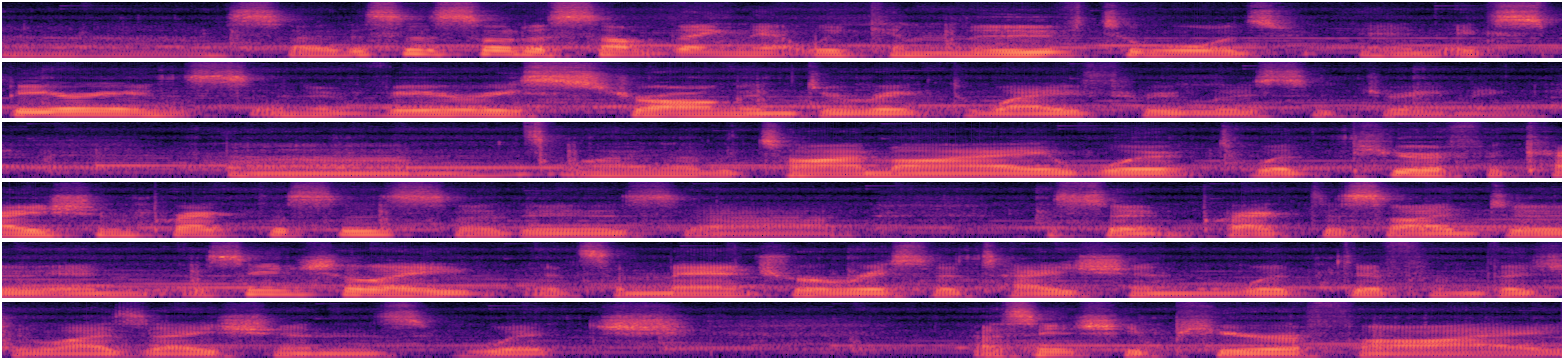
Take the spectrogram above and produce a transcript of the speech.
Uh, so this is sort of something that we can move towards and experience in a very strong and direct way through lucid dreaming. Um, I know the time I worked with purification practices, so there's uh, a certain practice I do, and essentially it's a mantra recitation with different visualizations which essentially purify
